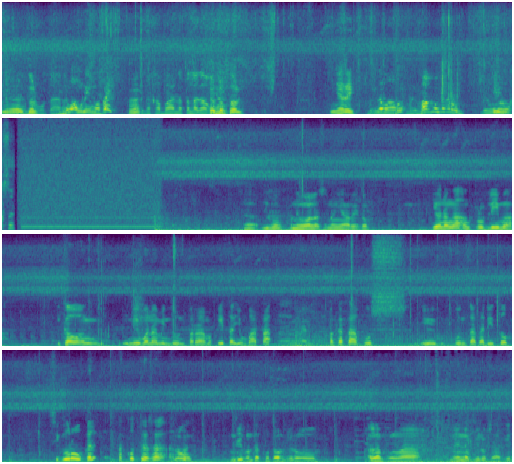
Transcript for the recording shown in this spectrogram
Yeah, tol. ano ang name mapay? Ha? Kinakabahan na talaga Ito, tol. Nangyari. Bagong ka ron. May umawak sa... Ah, Di ko paniwala sa nangyari ito. Yun na nga ang problema. Ikaw ang iniwan namin doon para makita yung bata. Pagkatapos eh, punta ka dito. Siguro gal- takot ka sa ano eh. Hindi ko takot tol, pero alam ko nga may nagbiro sa akin.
